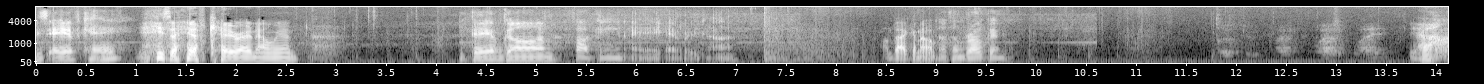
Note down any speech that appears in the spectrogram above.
He's AFK. He's AFK right now, man. They have gone fucking A every time. I'm backing up. Nothing broken. Watch play. Yeah.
